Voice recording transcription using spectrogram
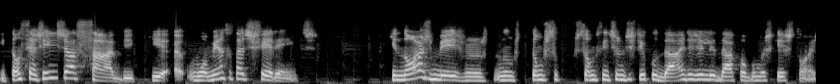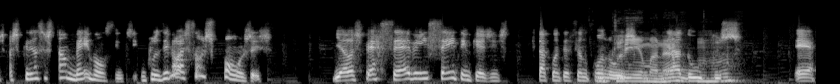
Então, se a gente já sabe que o momento está diferente, que nós mesmos não estamos, estamos sentindo dificuldade de lidar com algumas questões, as crianças também vão sentir. Inclusive, elas são esponjas. E elas percebem e sentem o que a gente está acontecendo conosco, o clima, né? né adultos. Uhum. É.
